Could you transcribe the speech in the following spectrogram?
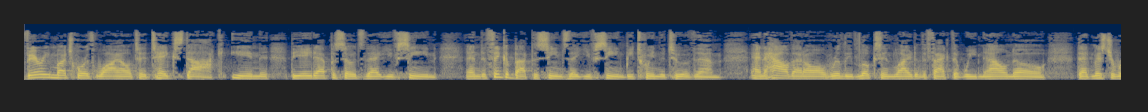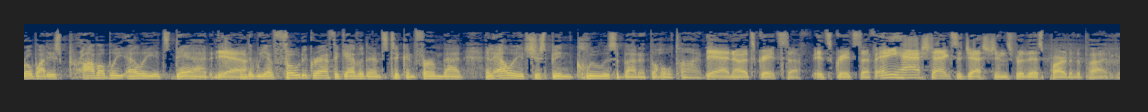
very much worthwhile to take stock in the eight episodes that you've seen and to think about the scenes that you've seen between the two of them and how that all really looks in light of the fact that we now know that Mr. Robot is probably Elliot's dad. Yeah. And that we have photographic evidence to confirm that. And Elliot's just been clueless about it the whole time. Yeah, no, it's great stuff. It's great stuff. Any hashtag suggestions for this part of the podcast?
